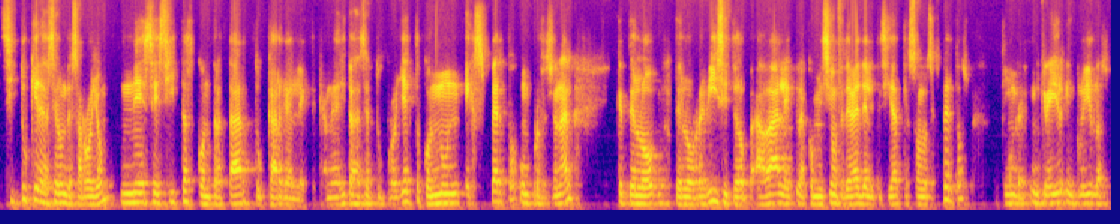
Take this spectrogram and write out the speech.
si tú quieres hacer un desarrollo, necesitas contratar tu carga eléctrica, necesitas hacer tu proyecto con un experto, un profesional que te lo, te lo revise y te lo avale la Comisión Federal de Electricidad, que son los expertos, increíble, incluirlos,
